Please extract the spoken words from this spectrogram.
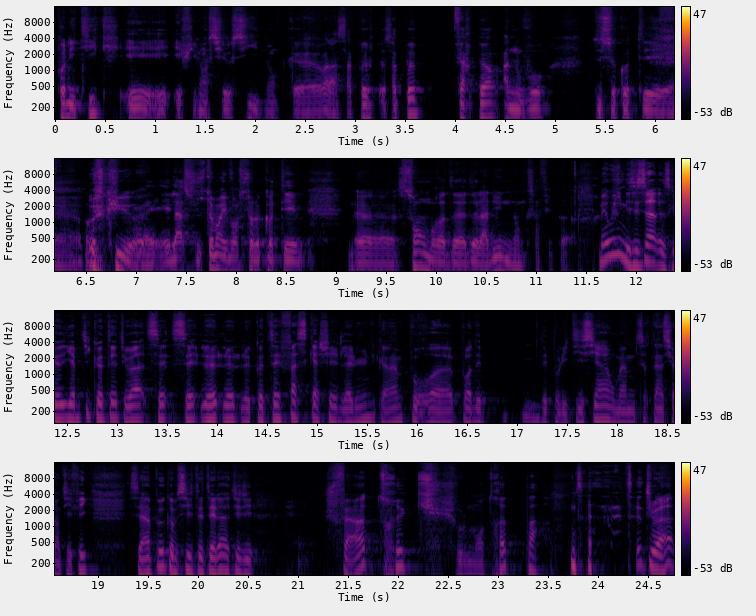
politique et, et, financiers aussi. Donc euh, voilà, ça peut, ça peut faire peur à nouveau de ce côté euh, obscur. et, là, justement, ils vont sur le côté euh, sombre de, la Lune, donc ça fait peur. Mais oui, mais c'est ça, parce qu'il y a un petit côté, tu vois, c'est le, le, côté face cachée de la Lune, quand même, pour, pour des, des politiciens ou même certains scientifiques. C'est un peu comme si tu étais là et tu dis je fais un truc, je vous le montre pas. tu vois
